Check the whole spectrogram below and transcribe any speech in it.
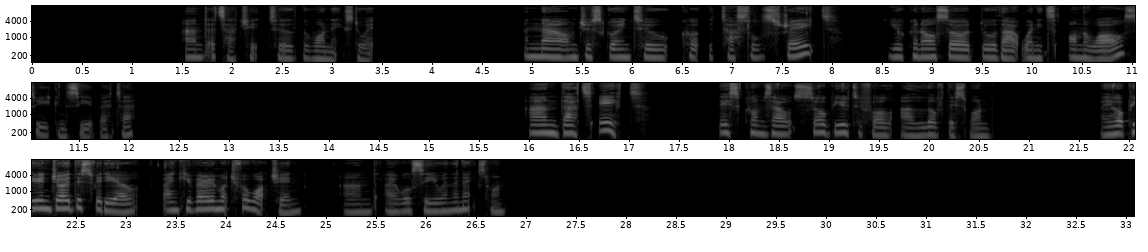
and attach it to the one next to it. And now I'm just going to cut the tassel straight you can also do that when it's on the wall so you can see it better. And that's it. This comes out so beautiful. I love this one. I hope you enjoyed this video. Thank you very much for watching and I will see you in the next one.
